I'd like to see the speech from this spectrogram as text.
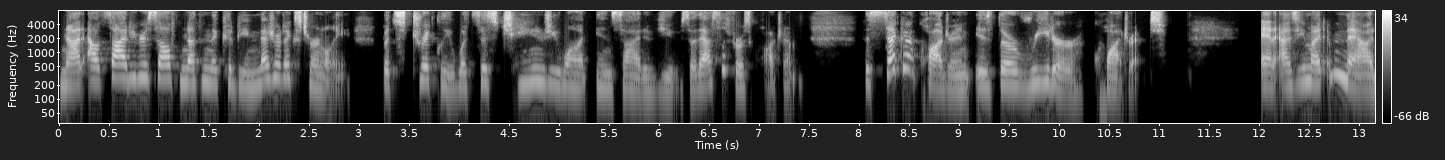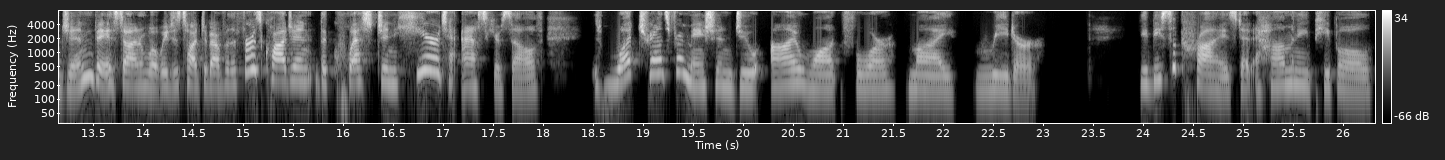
Not outside of yourself, nothing that could be measured externally, but strictly what's this change you want inside of you. So that's the first quadrant. The second quadrant is the reader quadrant. And as you might imagine, based on what we just talked about for the first quadrant, the question here to ask yourself is what transformation do I want for my reader? You'd be surprised at how many people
